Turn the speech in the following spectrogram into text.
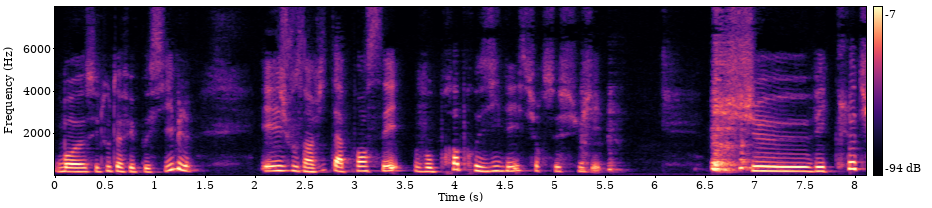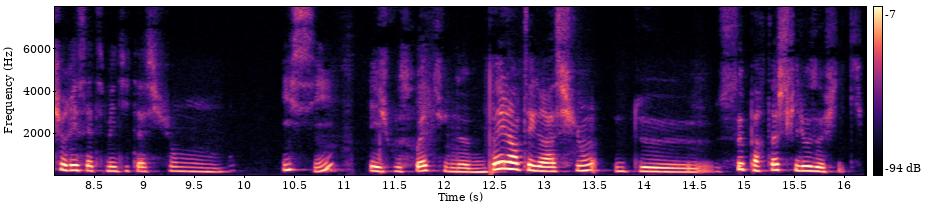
bon, c'est tout à fait possible. Et je vous invite à penser vos propres idées sur ce sujet. Je vais clôturer cette méditation ici et je vous souhaite une belle intégration de ce partage philosophique.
